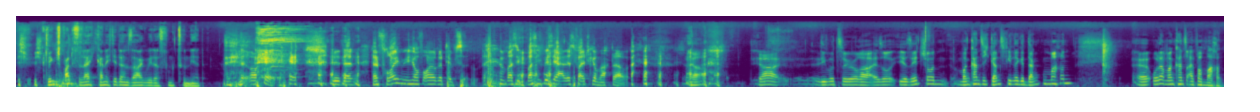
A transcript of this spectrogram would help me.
Ich, ich Klingt spannend, vielleicht kann ich dir dann sagen, wie das funktioniert. okay, dann, dann, freue ich mich auf eure Tipps, was ich, was ich bisher alles falsch gemacht habe. ja. ja, liebe Zuhörer, also ihr seht schon, man kann sich ganz viele Gedanken machen äh, oder man kann es einfach machen.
